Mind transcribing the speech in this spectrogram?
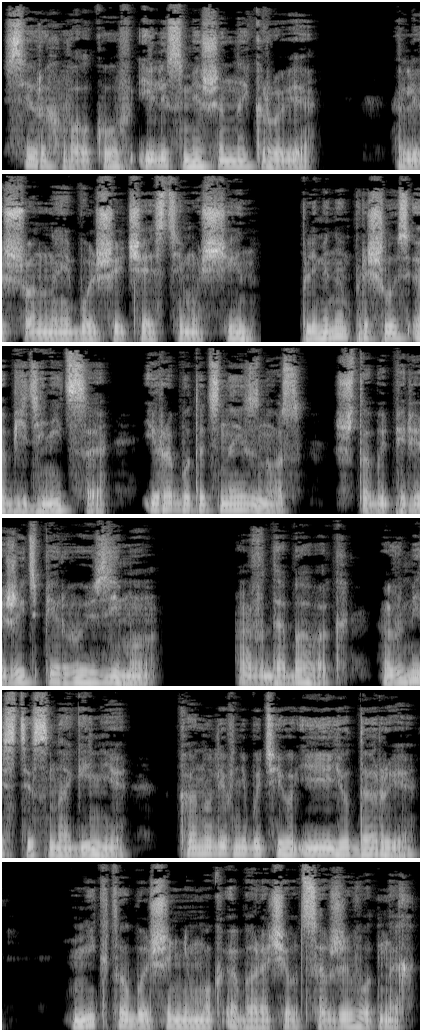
серых волков или смешанной крови. Лишенные большей части мужчин, племенам пришлось объединиться и работать на износ – чтобы пережить первую зиму. Вдобавок, вместе с Нагиньи канули в небытие и ее дары. Никто больше не мог оборачиваться в животных.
